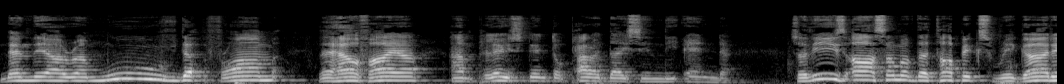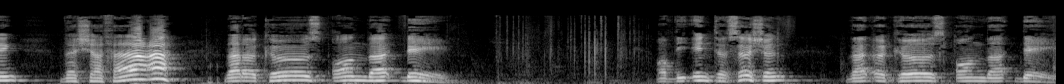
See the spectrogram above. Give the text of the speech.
then they are removed from the hellfire and placed into paradise in the end. So these are some of the topics regarding the shafa'ah that occurs on that day of the intercession that occurs on that day.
